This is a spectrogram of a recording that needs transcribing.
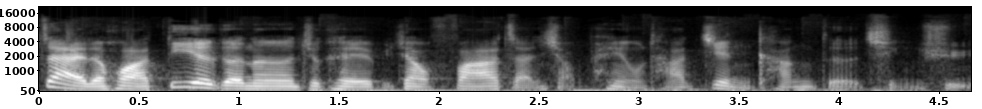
再来的话，第二个呢，就可以比较发展小朋友他健康的情绪，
